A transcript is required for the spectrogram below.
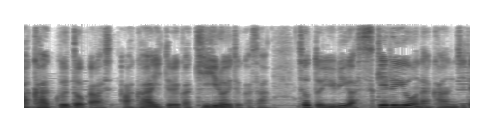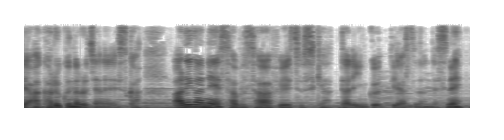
赤くとか赤いというか黄色いとかさちょっと指が透けるような感じで明るくなるじゃないですか。あれがねサブサーフェイススキャッタリングってやつなんですね。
